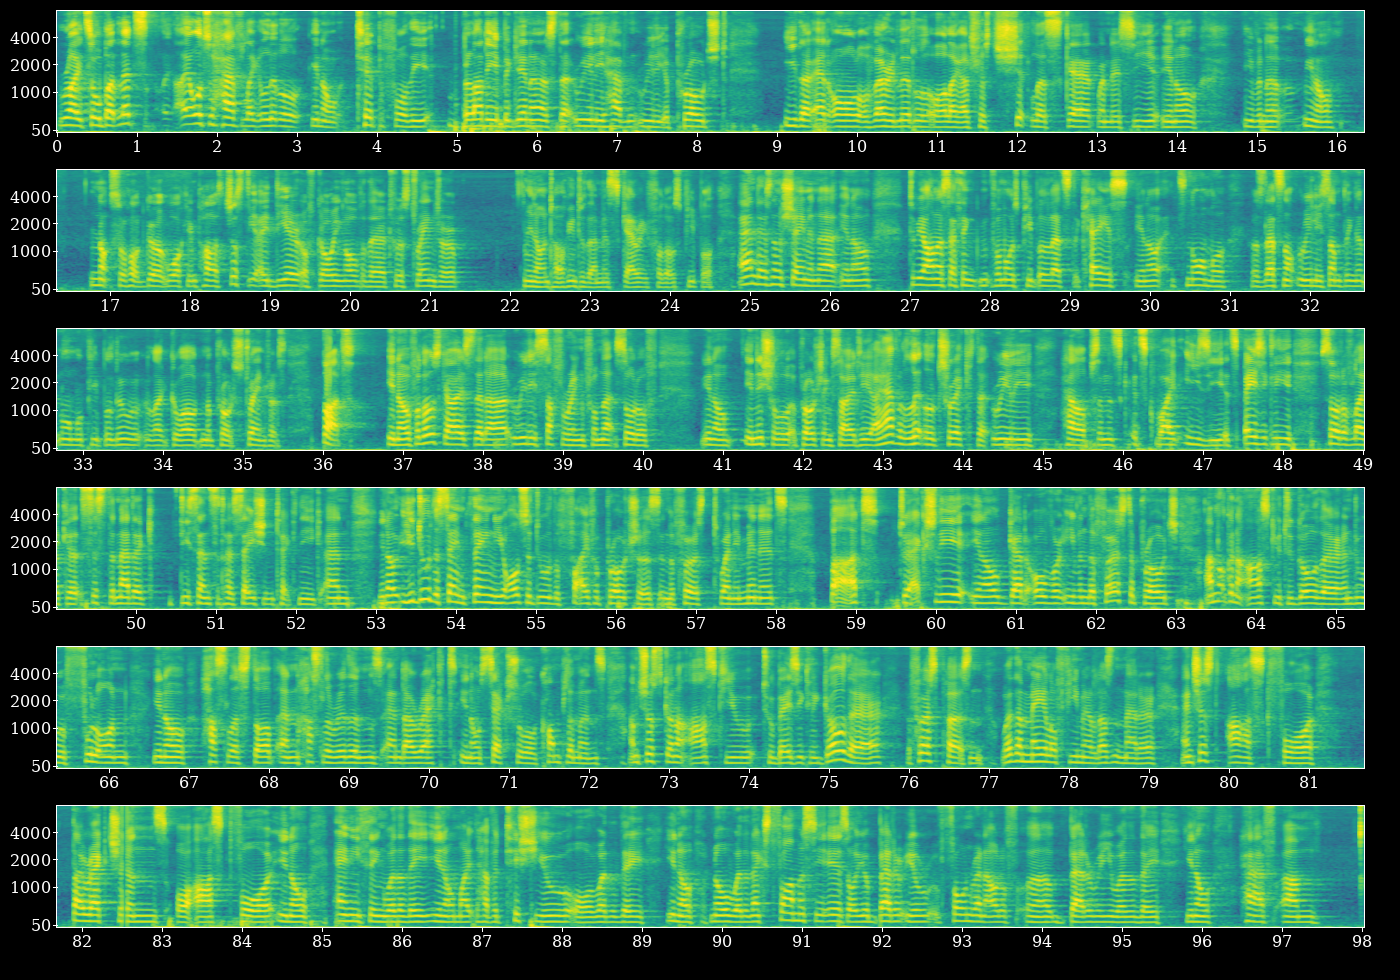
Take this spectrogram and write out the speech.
Right, so but let's I also have like a little, you know, tip for the bloody beginners that really haven't really approached either at all or very little or like are just shitless scared when they see, you know, even a, you know, not so hot girl walking past. Just the idea of going over there to a stranger, you know, and talking to them is scary for those people. And there's no shame in that, you know to be honest, I think for most people that's the case. You know, it's normal because that's not really something that normal people do, like go out and approach strangers. But you know, for those guys that are really suffering from that sort of, you know, initial approach anxiety, I have a little trick that really helps and it's it's quite easy. It's basically sort of like a systematic desensitization technique. And you know you do the same thing. You also do the five approaches in the first 20 minutes. But to actually you know get over even the first approach i'm not going to ask you to go there and do a full on you know hustler stop and hustler rhythms and direct you know sexual compliments. I'm just to ask you to basically go there the first person, whether male or female, doesn't matter, and just ask for directions or ask for, you know, anything, whether they, you know, might have a tissue or whether they, you know, know where the next pharmacy is or your battery, your phone ran out of uh, battery, whether they, you know, have, um,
